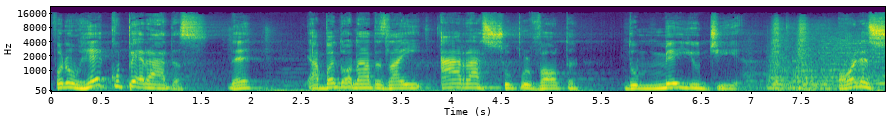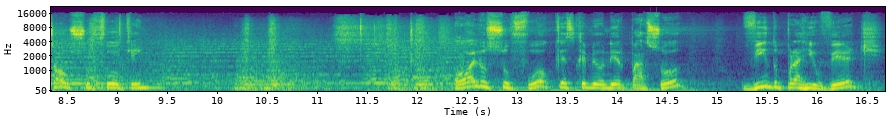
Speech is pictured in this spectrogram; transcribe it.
foram recuperadas, né? Abandonadas lá em Araçu por volta do meio-dia. Olha só o sufoco, hein? Olha o sufoco que esse caminhoneiro passou vindo para Rio Verde.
